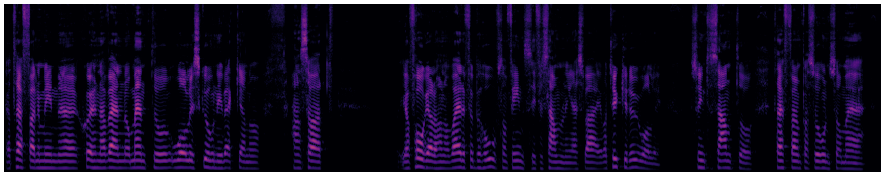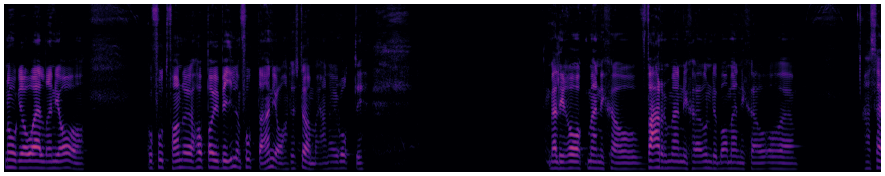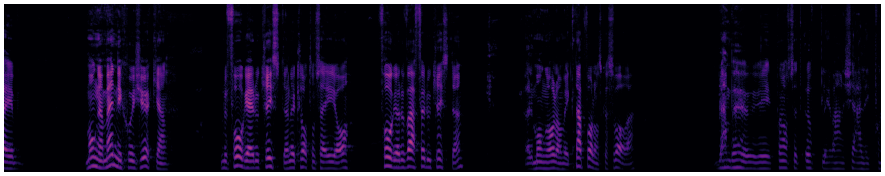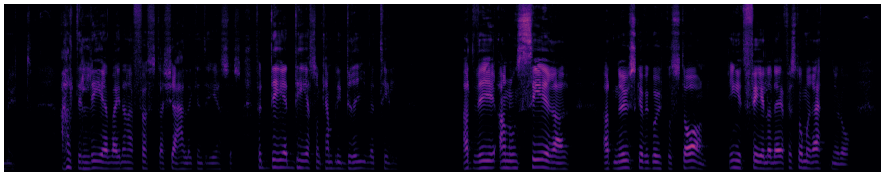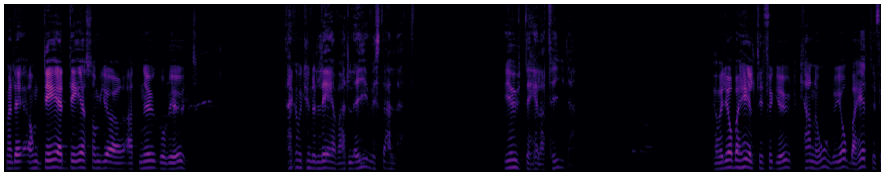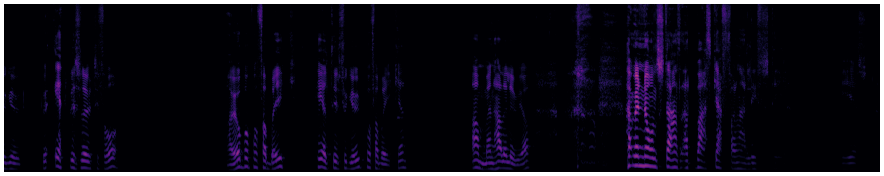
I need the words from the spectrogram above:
Jag träffade min eh, sköna vän och mentor Wally Schoon i veckan och han sa att jag frågade honom vad är det för behov som finns i församlingar i Sverige. Vad tycker du Wally? Så intressant att träffa en person som är några år äldre än jag och går fortfarande, hoppar ur bilen fortare än jag. Det stör mig, han är ju 80. Väldigt rak människa och varm människa, underbar människa. Och, och eh, han säger, många människor i kyrkan, om du frågar är du kristen, det är klart de säger ja. Frågar du varför är du kristen? Eller många av dem vet knappt vad de ska svara. Ibland behöver vi på något sätt uppleva hans kärlek på nytt. Alltid leva i den här första kärleken till Jesus. För det är det som kan bli drivet till. Att vi annonserar att nu ska vi gå ut på stan. Inget fel i det, förstå mig rätt nu då. Men det, om det är det som gör att nu går vi ut. Tänk om vi kunde leva ett liv istället. Vi är ute hela tiden. Jag vill jobba heltid för Gud. Kanon, du jobbar heltid för Gud. Du är ett beslut ifrån. Jag jobbar på fabrik. Heltid för Gud på fabriken. Amen, halleluja. Men någonstans att bara skaffa den här livsstilen. I Jesu namn.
